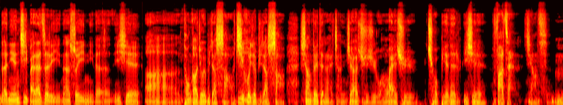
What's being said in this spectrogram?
的年纪摆在这里，那所以你的一些啊、呃、通告就会比较少，机会就比较少，嗯、相对的来讲，你就要去往外去求别的一些发展。这样子，嗯，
